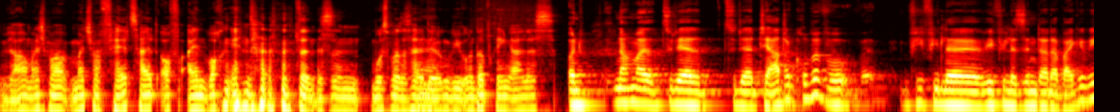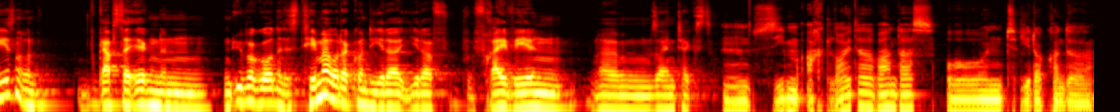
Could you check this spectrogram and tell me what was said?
Ja, manchmal, manchmal fällt es halt auf ein Wochenende. Dann ist ein, muss man das halt ja. irgendwie unterbringen, alles. Und nochmal zu der, zu der Theatergruppe, wo, wie, viele, wie viele sind da dabei gewesen und Gab es da irgendein ein übergeordnetes Thema oder konnte jeder, jeder frei wählen ähm, seinen Text? Hm, sieben, acht Leute waren das und jeder konnte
